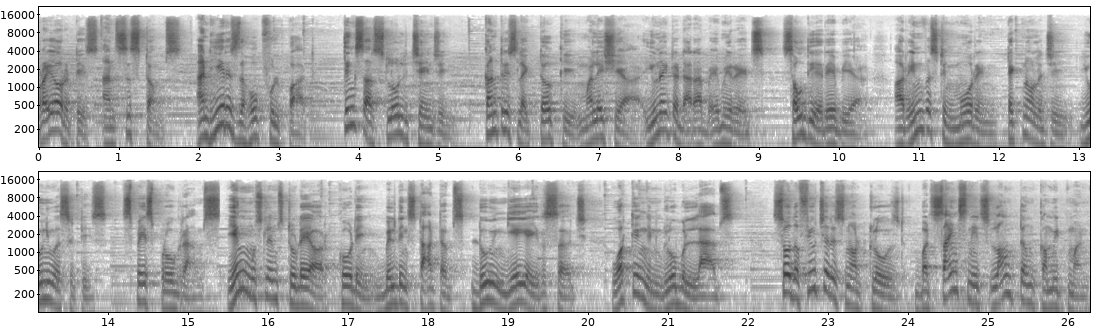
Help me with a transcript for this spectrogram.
priorities, and systems. And here is the hopeful part. Things are slowly changing. Countries like Turkey, Malaysia, United Arab Emirates, Saudi Arabia are investing more in technology, universities, space programs. Young Muslims today are coding, building startups, doing AI research, working in global labs. So the future is not closed, but science needs long term commitment.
